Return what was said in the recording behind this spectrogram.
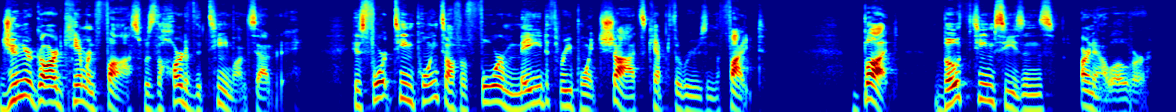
Junior guard Cameron Faas was the heart of the team on Saturday. His 14 points off of four made three point shots kept the Roos in the fight. But both team seasons are now over.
